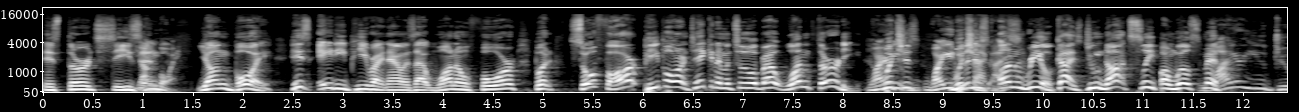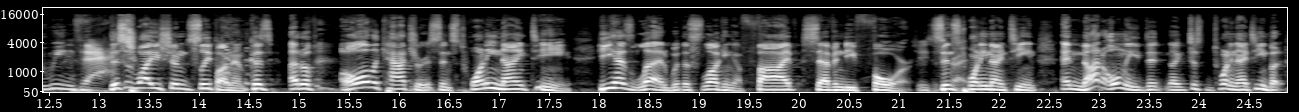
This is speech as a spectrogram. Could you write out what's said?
his third season. Young boy. Young boy. His ADP right now is at 104, but so far people aren't taking him until about 130, Why are which you- is why are you which doing is that, guys? unreal. Guys, do not sleep on Will Smith. Why are you doing that? This is why you shouldn't sleep on him because out of all the catchers since 2019, he has led with a slugging of 574 Jesus since Christ. 2019. And not only did like just 2019, but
